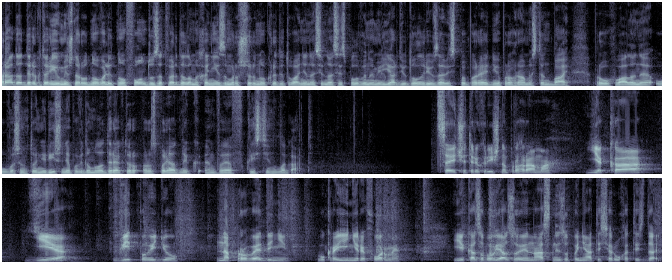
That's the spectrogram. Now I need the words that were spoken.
Рада директорів Міжнародного валютного фонду затвердила механізм розширеного кредитування на 17,5 мільярдів доларів замість попередньої програми «Стендбай». Про ухвалене у Вашингтоні рішення повідомила директор-розпорядник МВФ Крістін Лагард. Це чотирьохрічна програма, яка є відповіддю на проведені в Україні реформи, яка зобов'язує нас не зупинятися, рухатись далі.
